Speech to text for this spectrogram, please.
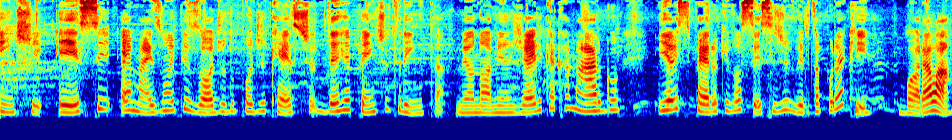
gente, esse é mais um episódio do podcast De Repente 30. Meu nome é Angélica Camargo e eu espero que você se divirta por aqui. Bora lá!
